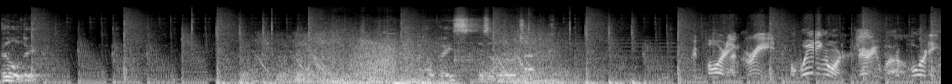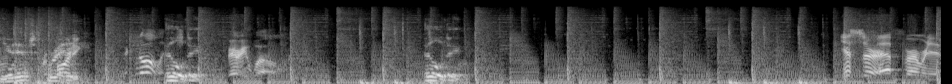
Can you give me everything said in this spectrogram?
Building. Our base is under attack. Reporting. Agreed. Awaiting orders. Very well. Reporting. Unit ready. Reporting. Acknowledged. Building. Very well. Building. Yes, sir. Affirmative.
